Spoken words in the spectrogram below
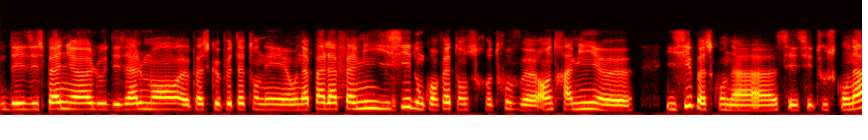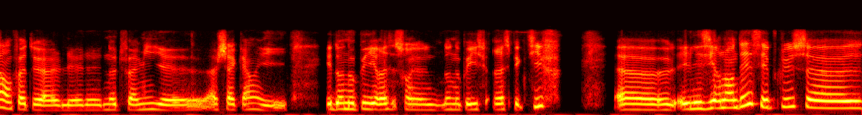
des Espagnols ou des Allemands, euh, parce que peut-être on est, on n'a pas la famille ici, donc en fait on se retrouve euh, entre amis ici parce qu'on a, c'est tout ce qu'on a en fait, notre famille à chacun et, et dans nos pays, dans nos pays respectifs. Euh, et les Irlandais, c'est plus, euh,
